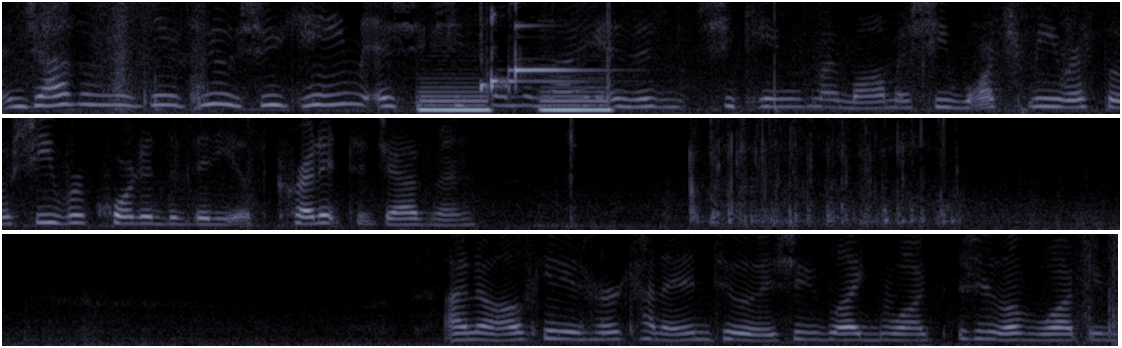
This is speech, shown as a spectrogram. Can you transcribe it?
and Jasmine was there too. She came and she, she spent the night, and then she came with my mom and she watched me wrestle. So she recorded the videos. Credit to Jasmine. I know. I was getting her kind of into it. She liked watch. She loved watching me.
